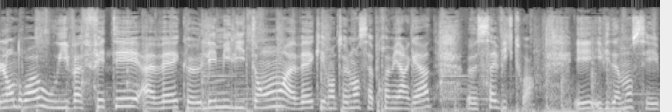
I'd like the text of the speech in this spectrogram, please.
l'endroit où il va fêter avec les militants, avec éventuellement sa première garde, sa victoire. Et évidemment, c'est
